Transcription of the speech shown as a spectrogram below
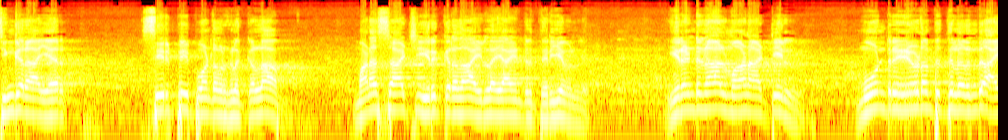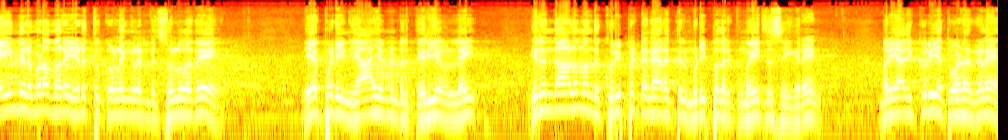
சிங்கராயர் சிற்பி போன்றவர்களுக்கெல்லாம் மனசாட்சி இருக்கிறதா இல்லையா என்று தெரியவில்லை. இரண்டு நாள் மாநாட்டில் மூன்று நிமிடத்திலிருந்து ஐந்து நிமிடம் வரை எடுத்துக்கொள்ளுங்கள் என்று சொல்வது எப்படி நியாயம் என்று தெரியவில்லை. இருந்தாலும் அந்த குறிப்பிட்ட நேரத்தில் முடிப்பதற்கு முயற்சி செய்கிறேன். மரியாதைக்குரிய தோழர்களே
